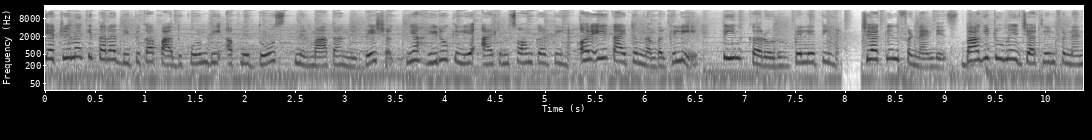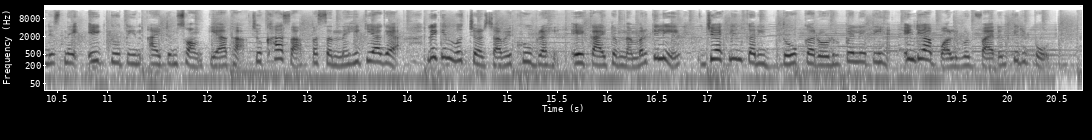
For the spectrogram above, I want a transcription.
कैटरीना की तरह दीपिका पादुकोण भी अपने दोस्त, निर्माता, निर्देशक या हीरो के लिए आइटम सॉन्ग करती हैं और एक आइटम नंबर के लिए तीन करोड़ रुपए लेती हैं। जैकलिन फर्नांडिस बागी टू में जैकलिन फर्नांडिस ने एक दो तीन आइटम सॉन्ग किया था, जो खासा पसंद नहीं किया गया, लेकिन वो चर्चा में खूब रही। एक आइटम नंबर के लिए जैकलिन करीब दो करोड़ रूपए लेती है। इंडिया बॉलीवुड वायरल की रिपोर्ट।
